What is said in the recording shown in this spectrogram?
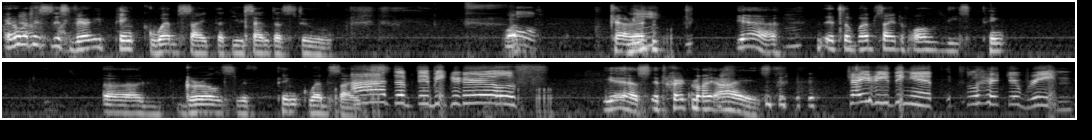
And what is this very pink website that you sent us to, What? Oh, Karen? me? Yeah, Hmm? it's a website of all these pink uh, girls with pink websites. Ah, the baby girls. Yes, it hurt my eyes. Try reading it. It will hurt your brain.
